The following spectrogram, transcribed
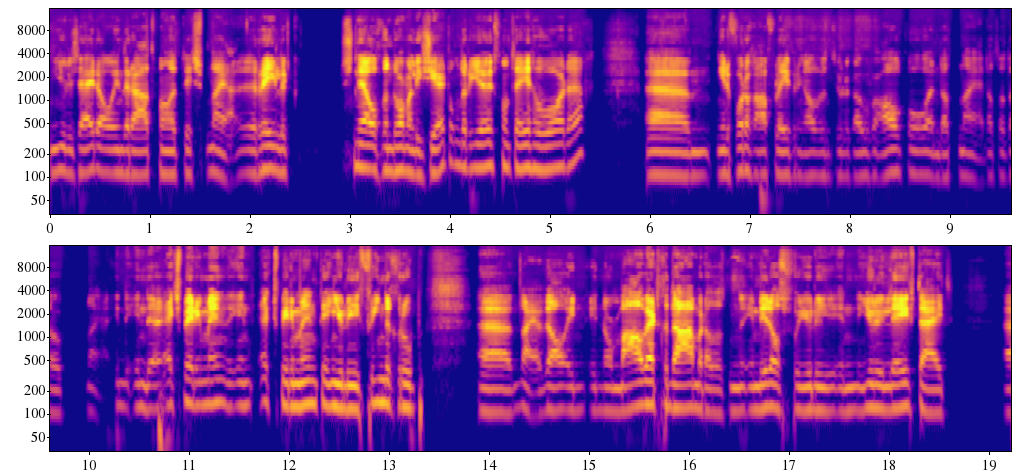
Jullie zeiden al inderdaad van het is nou ja, redelijk snel genormaliseerd onder de jeugd van tegenwoordig. Um, in de vorige aflevering hadden we het natuurlijk over alcohol. En dat nou ja, dat, dat ook nou ja, in, in de experimenten in, experimenten in jullie vriendengroep uh, nou ja, wel in, in normaal werd gedaan. Maar dat het inmiddels voor jullie in jullie leeftijd uh,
